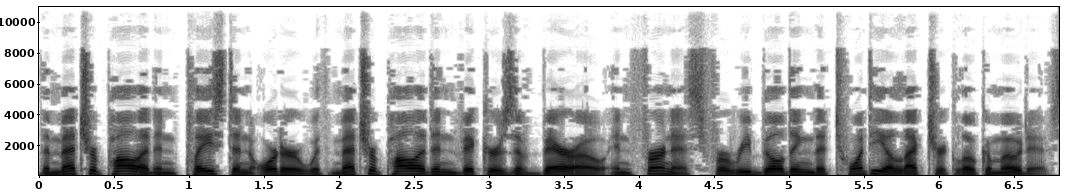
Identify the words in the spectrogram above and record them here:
the Metropolitan placed an order with Metropolitan Vickers of Barrow in Furness for rebuilding the 20 electric locomotives.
